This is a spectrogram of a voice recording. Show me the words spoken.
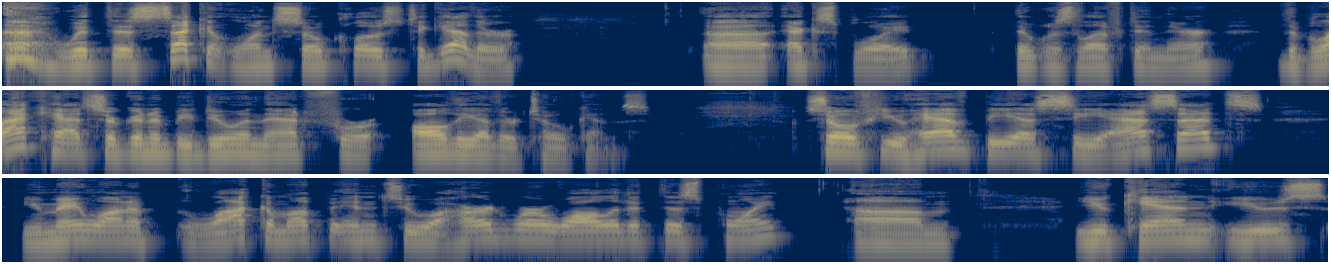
with this second one so close together uh, exploit that was left in there, the black hats are going to be doing that for all the other tokens. So if you have BSC assets, you may want to lock them up into a hardware wallet at this point. Um, you can use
